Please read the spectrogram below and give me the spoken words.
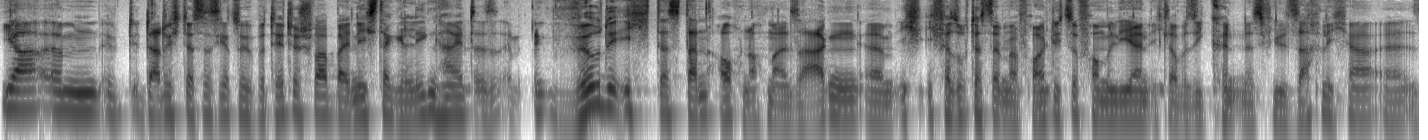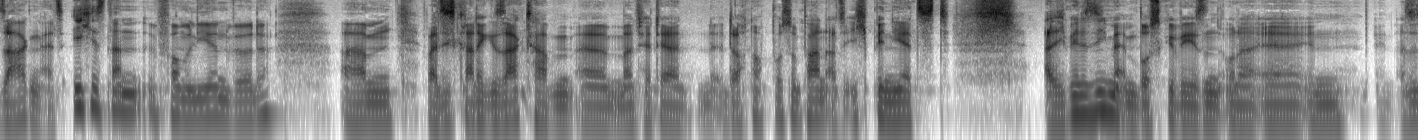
Ja, ähm, dadurch, dass es jetzt so hypothetisch war, bei nächster Gelegenheit äh, würde ich das dann auch nochmal sagen. Ähm, ich ich versuche das dann immer freundlich zu formulieren. Ich glaube, Sie könnten es viel sachlicher äh, sagen, als ich es dann formulieren würde. Ähm, weil Sie es gerade gesagt haben, äh, man fährt ja doch noch Bus und Bahn. Also ich bin jetzt, also ich bin jetzt nicht mehr im Bus gewesen oder äh, in, also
